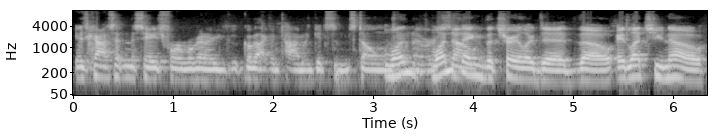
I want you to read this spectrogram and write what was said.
is kind of setting the stage for we're going to go back in time and get some stones. or one whatever. one So- thing the trailer did though, it lets you know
